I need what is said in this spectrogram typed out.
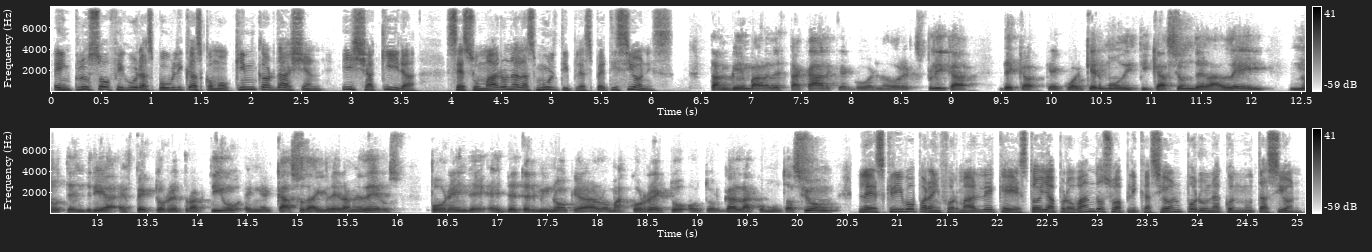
e incluso figuras públicas como Kim Kardashian y Shakira se sumaron a las múltiples peticiones. También vale destacar que el gobernador explica que cualquier modificación de la ley no tendría efecto retroactivo en el caso de Aguilera Mederos. Por ende, él determinó que era lo más correcto otorgar la conmutación. Le escribo para informarle que estoy aprobando su aplicación por una conmutación.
